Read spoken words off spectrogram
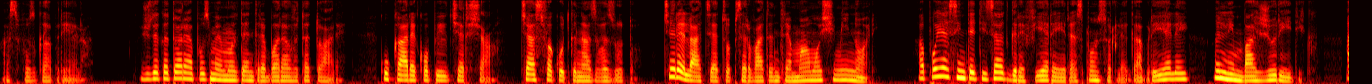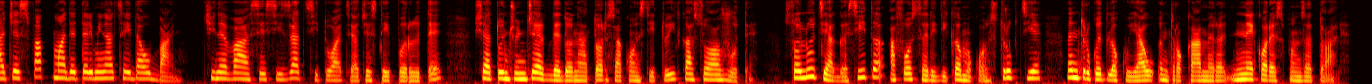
a spus Gabriela. Judecătoarea a pus mai multe întrebări ajutătoare. Cu care copil cerșea? Ce ați făcut când ați văzut-o? Ce relație ați observat între mamă și minori? Apoi a sintetizat grefierei răspunsurile Gabrielei în limbaj juridic. Acest fapt m-a determinat să-i dau bani. Cineva a sesizat situația acestei părâte și atunci un cerc de donatori s-a constituit ca să o ajute. Soluția găsită a fost să ridicăm o construcție, întrucât locuiau într-o cameră necorespunzătoare.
